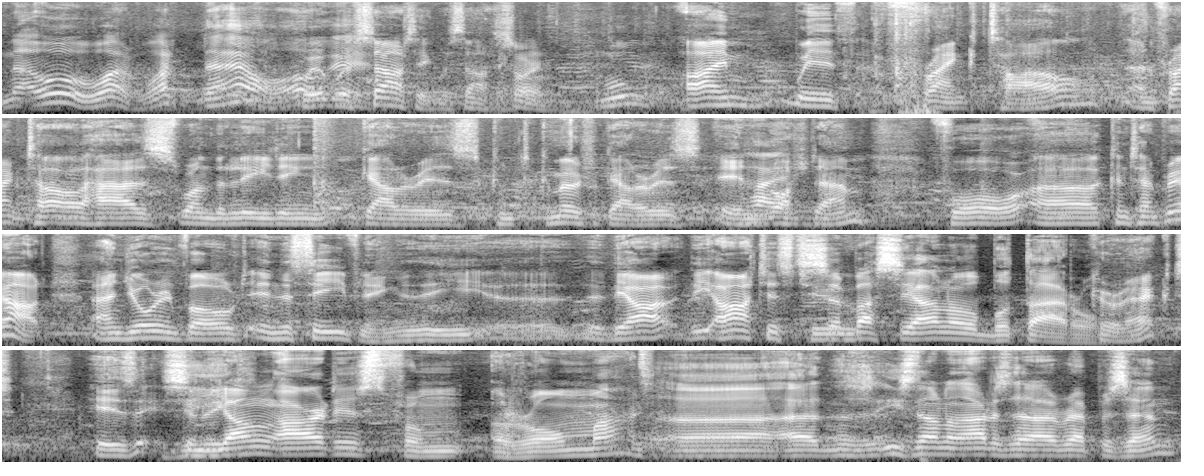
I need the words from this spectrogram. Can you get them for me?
No, oh, what? What the hell? Oh, We're, we're starting, we're starting. Sorry. I'm with Frank Taal, and Frank Taal has one of the leading galleries, com- commercial galleries in Hi. Rotterdam for uh, contemporary art. And you're involved in this evening. The, uh, the, the, art, the artist who. Sebastiano Bottaro. Correct. Is, He's a young artist from Roma. Uh, and he's not an artist that I represent.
